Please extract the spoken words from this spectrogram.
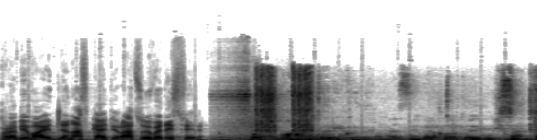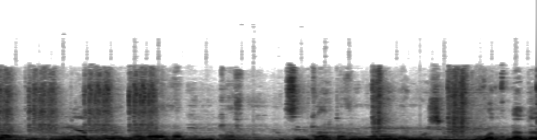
пробивает для нас кооперацию в этой сфере. Сим-картах много можем. Вот надо,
